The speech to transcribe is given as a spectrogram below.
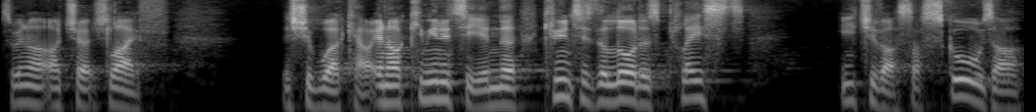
So, in our, our church life, this should work out. In our community, in the communities the Lord has placed each of us, our schools, our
